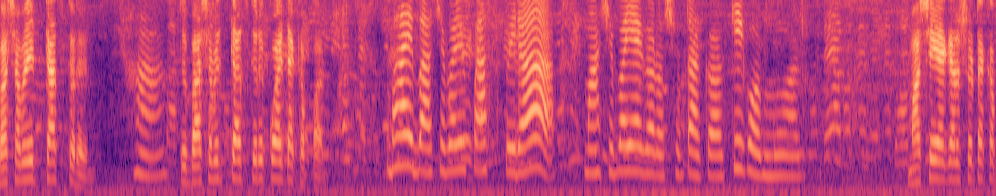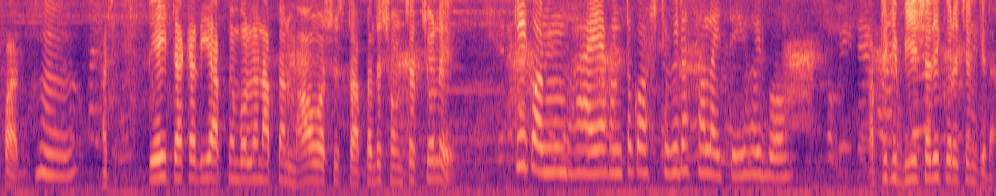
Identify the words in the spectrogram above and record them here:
বাসা বাড়িতে কাজ করেন? হ্যাঁ। তো বাসা বাড়িতে কাজ করে কয় টাকা পান? ভাই বাসা বাড়ি পাস কইরা মাসে পাই এগারোশো টাকা কি করব আর? মাসে এগারোশো টাকা পান? হুম। আচ্ছা তো এই টাকা দিয়ে আপনি বললেন আপনার মাও অসুস্থ আপনাদের সংসার চলে? কি করব ভাই এখন তো কষ্ট করে চালাইতেই হইব। আপনি কি বিয়ে শাদী করেছেন কিনা?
